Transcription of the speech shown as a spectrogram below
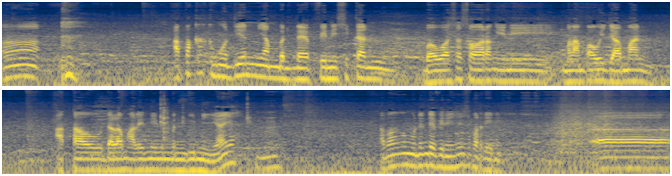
Eh, apakah kemudian yang mendefinisikan bahwa seseorang ini melampaui zaman atau dalam hal ini mendunia ya? Hmm. Apakah kemudian definisinya seperti ini? Eh,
